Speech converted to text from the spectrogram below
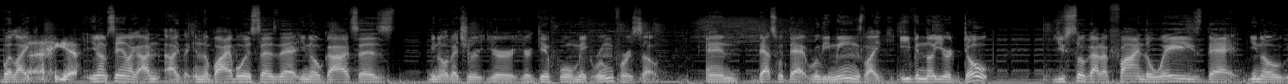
But like, Uh, yeah. you know what I'm saying? Like, I, I, in the Bible, it says that you know God says you know that your your your gift will make room for itself, and that's what that really means. Like, even though you're dope, you still gotta find the ways that you know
